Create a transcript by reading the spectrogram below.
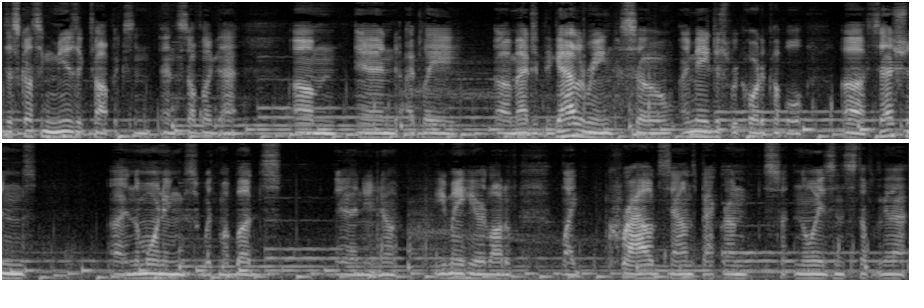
discussing music topics and, and stuff like that. Um, and I play uh, Magic the Gathering, so I may just record a couple uh, sessions uh, in the mornings with my buds. And you know, you may hear a lot of like crowd sounds, background noise, and stuff like that.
